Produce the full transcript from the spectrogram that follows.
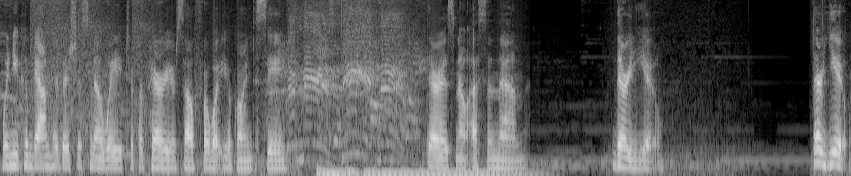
when you come down here, there's just no way to prepare yourself for what you're going to see. There is no us and them. They're you. They're you,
